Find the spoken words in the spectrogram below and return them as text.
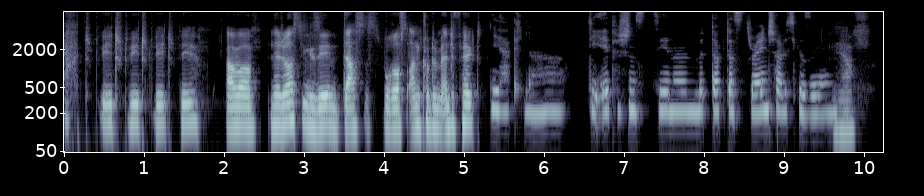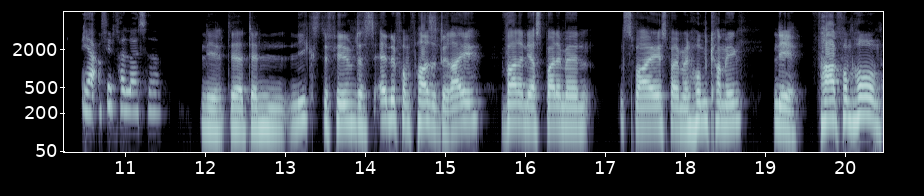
Ja, tut weh, tut weh, tut weh, tut weh. Aber, ne, du hast ihn gesehen, das ist, worauf es ankommt im Endeffekt. ja, klar. Die epischen Szenen mit Doctor Strange habe ich gesehen. Ja. Ja, auf jeden Fall, Leute. Nee, der, der nächste Film, das Ende von Phase 3, war dann ja Spider-Man 2, Spider-Man Homecoming. Nee, Far From Home.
